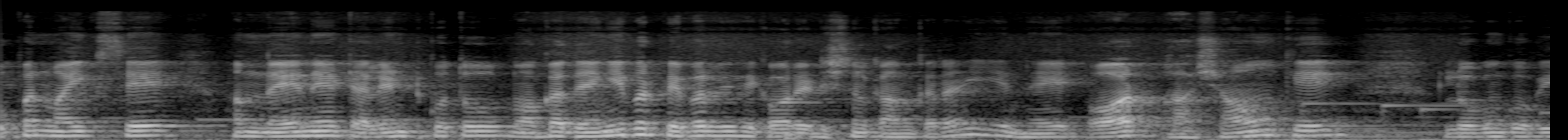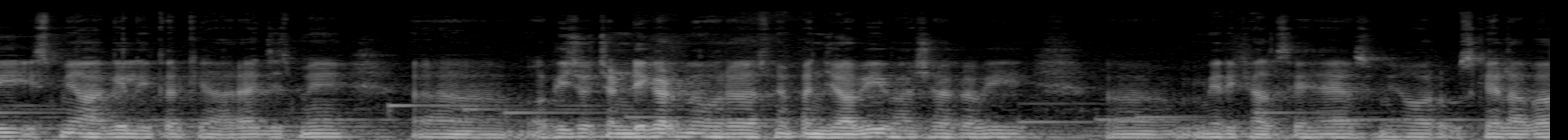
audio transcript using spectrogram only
ओपन माइक से हम नए नए टैलेंट को तो मौका देंगे पर पेपर भी एक और एडिशनल काम कर रहा है। ये नए और भाषाओं के लोगों को भी इसमें आगे लेकर के आ रहा है जिसमें अभी जो चंडीगढ़ में हो रहा है उसमें पंजाबी भाषा का भी मेरे ख्याल से है उसमें। और उसके अलावा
